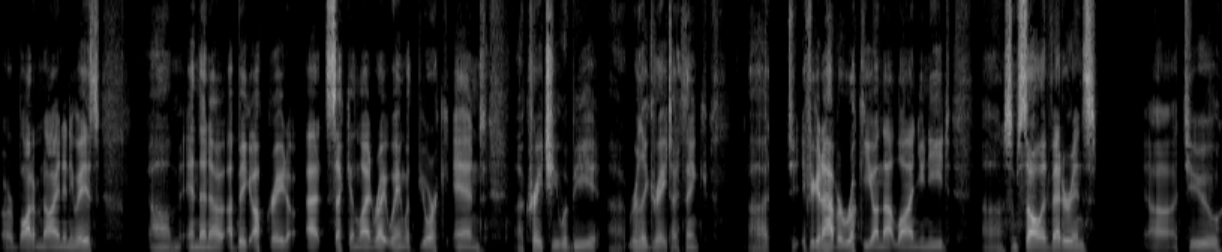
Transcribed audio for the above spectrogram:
or bottom nine, anyways. Um, and then a, a, big upgrade at second line right wing with Bjork and uh, Krejci would be uh, really great. I think uh, to, if you're going to have a rookie on that line, you need uh, some solid veterans uh, to,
